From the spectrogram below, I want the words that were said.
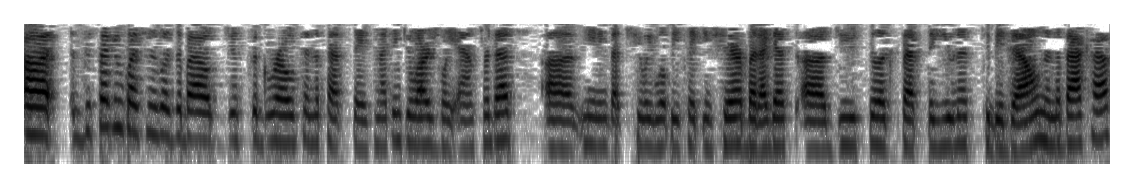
Uh, the second question was about just the growth in the pet space, and I think you largely answered that, uh, meaning that Chewy will be taking share. But I guess, uh, do you still expect the units to be down in the back half?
